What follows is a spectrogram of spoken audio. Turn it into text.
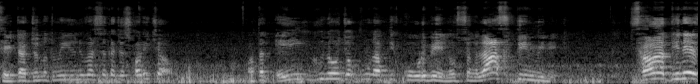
সেটার জন্য তুমি ইউনিভার্সের কাছে সরি চাও। অর্থাৎ এইগুলো যখন আপনি করবেন, ওর সঙ্গে লাস্ট তিন মিনিট সারা দিনের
